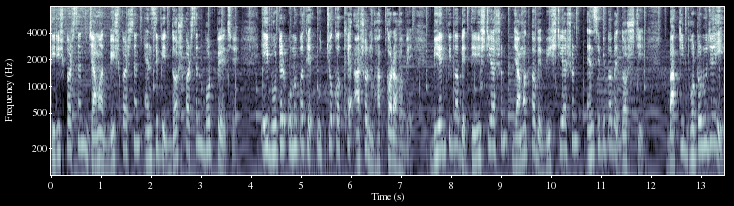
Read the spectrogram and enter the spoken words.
তিরিশ পার্সেন্ট জামাত বিশ পার্সেন্ট এনসিপি দশ পার্সেন্ট ভোট পেয়েছে। এই ভোটের অনুপাতে উচ্চ কক্ষে আসন ভাগ করা হবে। বিএনপি পাবে তিরিশটি আসন, জামাত পাবে বিশটি আসন, এনসিপি পাবে দশটি। বাকি ভোট অনুযায়ী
